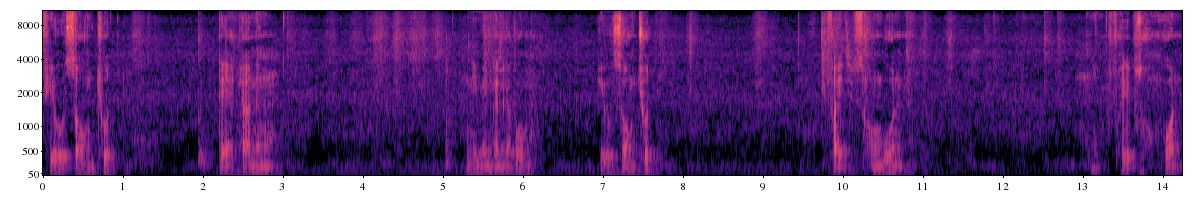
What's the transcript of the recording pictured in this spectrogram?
ฟิวสองชุด แตกแล้วหนึ่งนี่เหมือนกันครับผม ฟิวสองชุด ไฟสิบสองโวลต์ ไฟสิบสองโวลต์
